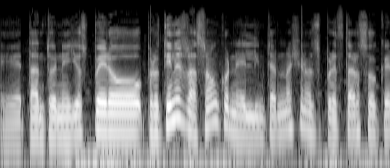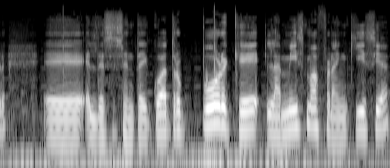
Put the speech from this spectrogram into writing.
eh, tanto en ellos, pero, pero tienes razón con el International Superstar Soccer, eh, el de 64, porque la misma franquicia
